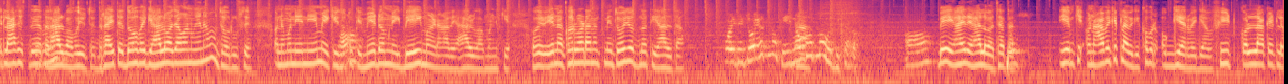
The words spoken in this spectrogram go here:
એટલે આશીષ દયા તાર હાલવા વયું છે રાતે દસ વાગે હાલવા જવાનું એને શું જરૂર છે? અને મને એની એમ કીધું હતું કે મેડમ ને બે માણ આવે હાલવા મને કે. હવે એના ઘરવાળાને તો મેં જોયો જ નથી હાલતા. કોઈ જોયો જ નથી નવરો જ ન હોય બિચારો. બે હાયરે હાલવા જતા. એમ કે અને આવે કેટલા વાગે ખબર? અગિયાર વાગે આવે. ફીટ કલાક એટલે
